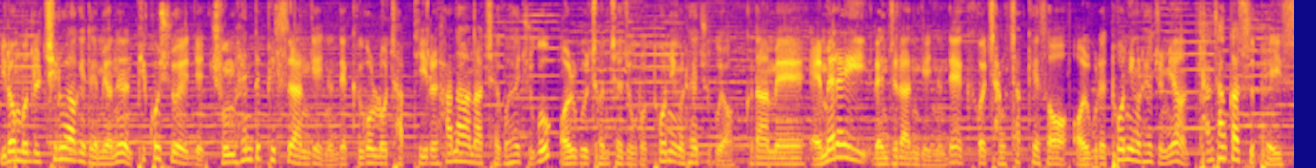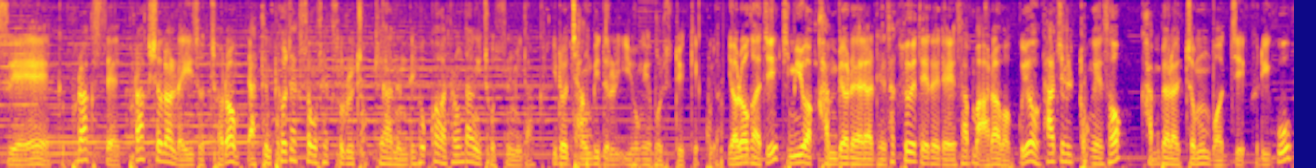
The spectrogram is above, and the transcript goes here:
이런 분들 치료하게 되면은 피코쇼에 이제 줌 핸드피스라는 게 있는데 그걸로 잡 티를 하나하나 제거해주고 얼굴 전체적으로 토닝을 해주고요. 그 다음에 MLA 렌즈라는 게 있는데 그걸 장착해서 얼굴에 토닝을 해주면 탄산가스 베이스의 그 프락셀, 프락셔널 레이저처럼 얕은 표적성 색소를 좋게 하는데 효과가 상당히 좋습니다. 이런 장비들을 이용해 볼 수도 있겠고요. 여러 가지 기미와 감별해야 될 색소에 대해서 한번 알아봤고요. 사진을 통해서 감별할 점은 뭔지 그리고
